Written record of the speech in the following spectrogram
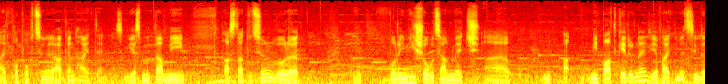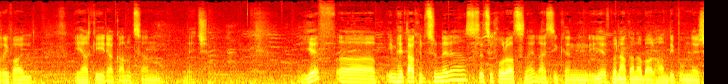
այդ փոփոխությունները ակնհայտ են։ Այսինքն ես մտա մի հաստատություն, որը որը իմ հիշողության մեջ մի պատկեր ուներ եւ հայտնվեցի լրիվ այլ իհարկե իրականության մեջ։ Եվ իմ հետաքրությունները սկսեցի խորացնել, այսինքն եւ բնականաբար հանդիպումներ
